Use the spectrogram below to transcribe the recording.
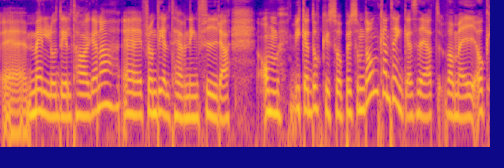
eh, mellodeltagarna eh, från deltävling 4 om vilka dokusåpor som de kan tänka sig att vara med i. Och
